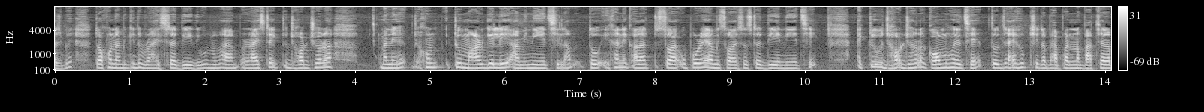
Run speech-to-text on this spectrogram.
আসবে, তখন আমি কিন্তু রাইসটা দিয়ে দিব। রাইসটা একটু ঝরঝরা মানে যখন একটু মার গেলে আমি নিয়েছিলাম, তো এখানে কালার সয়া উপরে আমি সয়া সসটা দিয়ে নিয়েছি। একটু ঝরঝরা কম হয়েছে, তো যাই হোক সেটা ব্যাপার না, বাচ্চারা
